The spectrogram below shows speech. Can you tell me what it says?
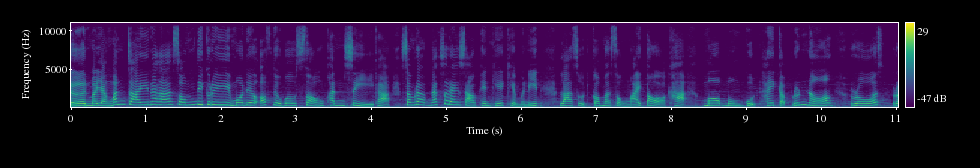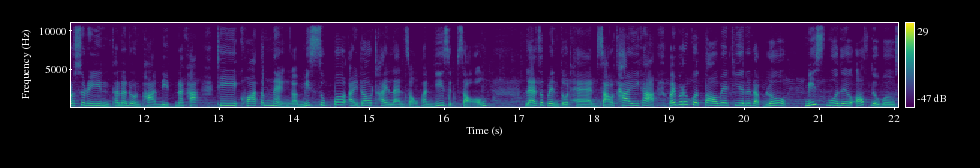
ดินมาอย่างมั่นใจนะคะ สมดีกรี Model of the World 2004 ค่ะสำหรับนักแสดงสาวเพนเค้กเขมนิดล่าสุดก็มาส่งไม้ต่อค่ะ มอบมงกุฎให้กับรุ่นน้อง โรสโรสริน ธนดลพาณิชย์นะคะ ที่คว้าตำแหน่งมิสซูเปอร์ไอดอลไทยแลนด์ 2022 และจะเป็นตัวแทนสาวไทยค่ะ ไปประกวดต่อเวทีระดับโลก Miss Model of the World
